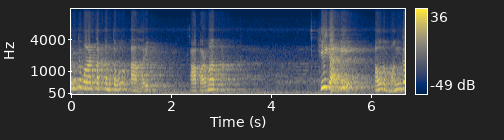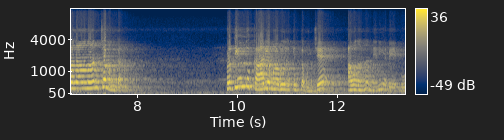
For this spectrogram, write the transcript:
ಉಂಟು ಮಾಡ್ತಕ್ಕಂಥವನು ಆ ಹರಿ, ಆ ಪರಮಾತ್ಮ. ಹೀಗಾಗಿ ಅವನು ಮಂಗಲಾನಾಂಚ ಮಂಗಲ. ಪ್ರತಿಯೊಂದು ಕಾರ್ಯ ಮಾಡುವುದಕ್ಕಿಂತ ಮುಂಚೆ ಅವನನ್ನು ನೆನೆಯಬೇಕು.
